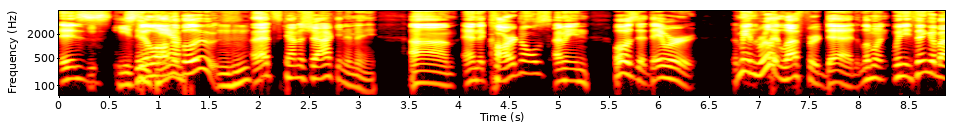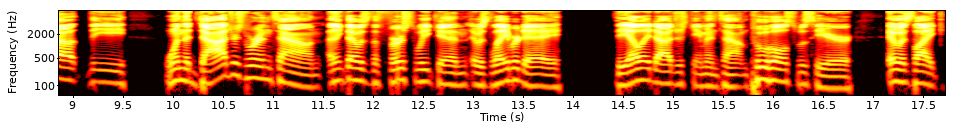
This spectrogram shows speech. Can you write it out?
is He- he's still on the camp. Blues. Mhm. That's kind of shocking to me. Um, and the Cardinals, I mean, what was it? They were, I mean, really left for dead. When, when you think about the when the Dodgers were in town, I think that was the first weekend. It was Labor Day. The LA Dodgers came in town. Pujols was here. It was like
